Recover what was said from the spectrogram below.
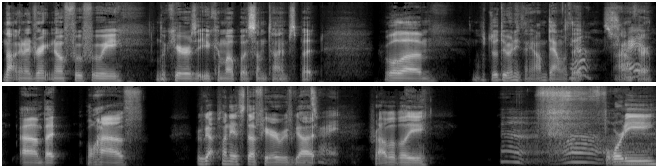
not going to drink no foo fooey liqueurs that you come up with sometimes, but we'll um we'll do anything. I'm down with Yeah, it. I don't it. care. Um, but we'll have we've got plenty of stuff here. We've got That's right. probably 40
